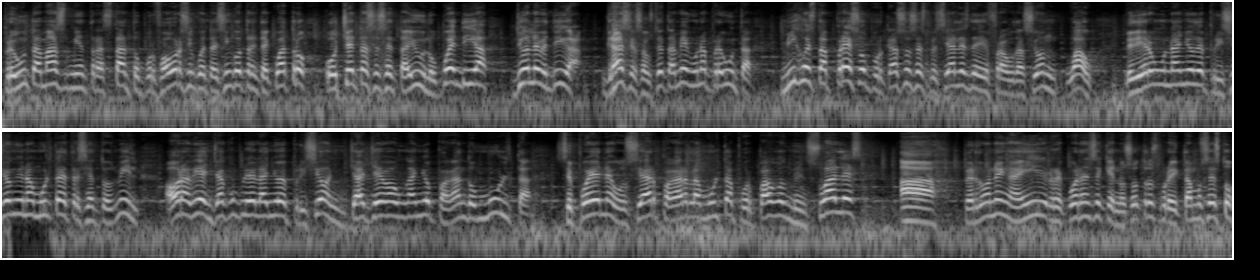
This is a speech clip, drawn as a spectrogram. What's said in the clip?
pregunta más mientras tanto. Por favor, 5534-8061. Buen día, Dios le bendiga. Gracias a usted también. Una pregunta. Mi hijo está preso por casos especiales de defraudación. Wow. Le dieron un año de prisión y una multa de 300 mil. Ahora bien, ya cumplió el año de prisión. Ya lleva un año pagando multa. ¿Se puede negociar pagar la multa por pagos mensuales? Ah, perdonen ahí, recuérdense que nosotros proyectamos esto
